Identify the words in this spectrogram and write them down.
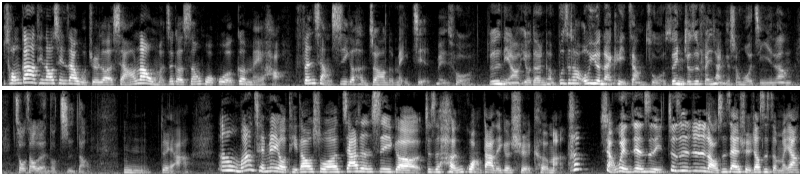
从刚刚听到现在，我觉得想要让我们这个生活过得更美好，分享是一个很重要的媒介。没错，就是你要有的人可能不知道哦，原来可以这样做，所以你就是分享你的生活经验，让周遭的人都知道。嗯，对啊。嗯，我们刚前面有提到说家政是一个就是很广大的一个学科嘛。他 想问一件事情，就是日日老师在学校是怎么样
